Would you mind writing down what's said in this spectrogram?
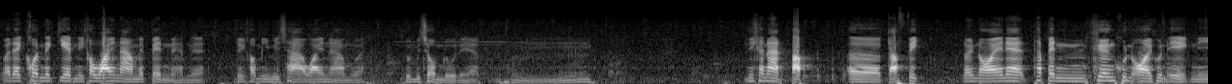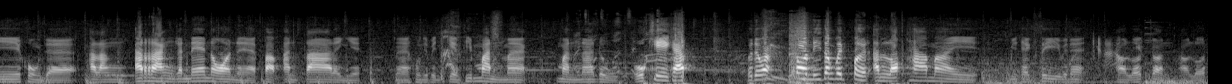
ว่าแต่คนในเกมนี้เขาว่ายน้ำไม่เป็นนะครับเนี่ยด้วยเขามีวิชาว่ายน้ำเว้ยคุณผู้ชมดูเนี่ยครับนี่ขนาดปรับเอ่อกราฟิก น้อยๆเนี่ยถ้าเป็นเครื่องคุณออยคุณเอกนี่คงจะอลังอลังกันแน่นอนนะปรับอันตาอะไรเงี้ยนะคงจะเป็นเกมที่มันมากมันน่าดู โอเคครับแต่ว่าตอนนี้ต้องไปเปิดอันล็อกท่าใหม่มีแท็กซี่ไปเนี่ยเอารถก่อนเอารถ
